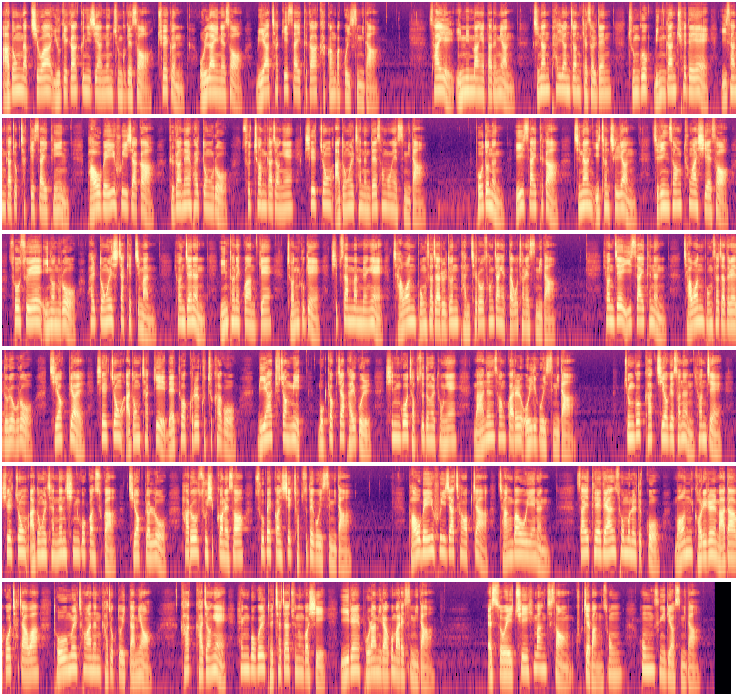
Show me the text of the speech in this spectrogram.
아동 납치와 유괴가 끊이지 않는 중국에서 최근 온라인에서 미아 찾기 사이트가 각광받고 있습니다. 4일 인민망에 따르면 지난 8년 전 개설된 중국 민간 최대의 이산가족 찾기 사이트인 바오베이 후이자가 그간의 활동으로 수천 가정의 실종 아동을 찾는 데 성공했습니다. 보도는 이 사이트가 지난 2007년 지린성 퉁화시에서 소수의 인원으로 활동을 시작했지만 현재는 인터넷과 함께 전국에 13만 명의 자원봉사자를 둔 단체로 성장했다고 전했습니다. 현재 이 사이트는 자원봉사자들의 노력으로 지역별 실종 아동 찾기 네트워크를 구축하고 미아 추적 및 목격자 발굴, 신고 접수 등을 통해 많은 성과를 올리고 있습니다. 중국 각 지역에서는 현재 실종 아동을 찾는 신고 건수가 지역별로 하루 수십 건에서 수백 건씩 접수되고 있습니다. 바오베이 후이자 창업자 장바오이에는 사이트에 대한 소문을 듣고 먼 거리를 마다하고 찾아와 도움을 청하는 가족도 있다며 각 가정의 행복을 되찾아 주는 것이 일의 보람이라고 말했습니다. SOH 희망지성 국제방송 홍승일이었습니다.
